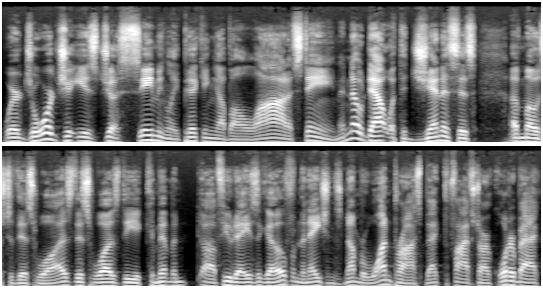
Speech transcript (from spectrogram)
where Georgia is just seemingly picking up a lot of steam. And no doubt what the genesis of most of this was. This was the commitment uh, a few days ago from the nation's number one prospect, the five star quarterback,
